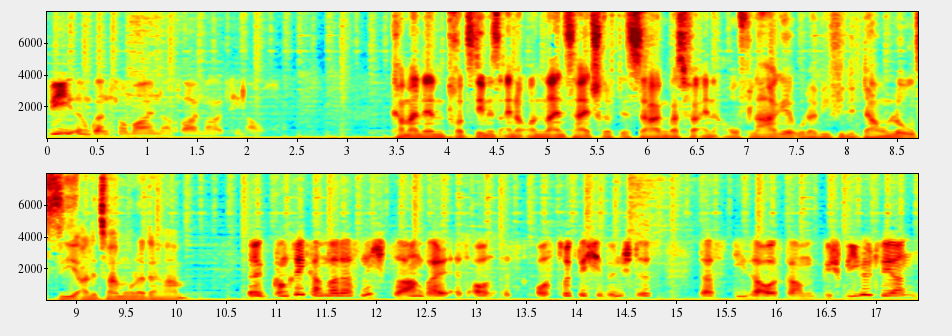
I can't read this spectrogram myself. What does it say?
wie im ganz normalen Aquarienmagazin auch. Kann man denn, trotzdem es eine Online-Zeitschrift ist, sagen, was für eine Auflage oder wie viele Downloads Sie alle zwei Monate haben? Äh, konkret kann man das nicht sagen, weil es, aus, es ausdrücklich gewünscht ist, dass diese Ausgaben gespiegelt werden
